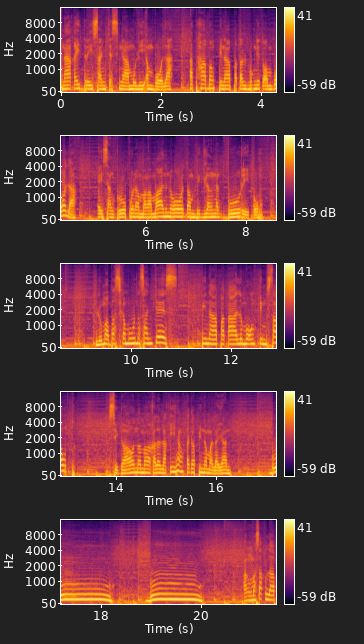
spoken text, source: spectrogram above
Na kay Dre Sanchez nga muli ang bola at habang pinapatalbog nito ang bola ay isang grupo ng mga manonood ang biglang nagburito. Lumabas ka muna Sanchez! Pinapatalo mo ang Team South! Sigaw ng mga kalalakihang taga Pinamalayan. Boo! Boo! Ang masaklap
